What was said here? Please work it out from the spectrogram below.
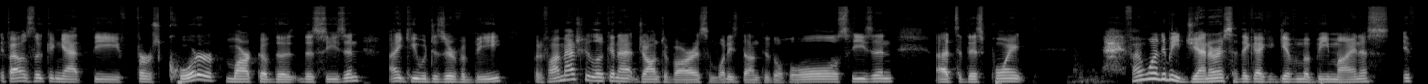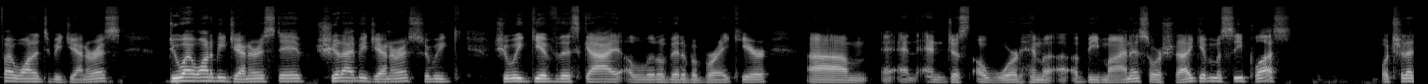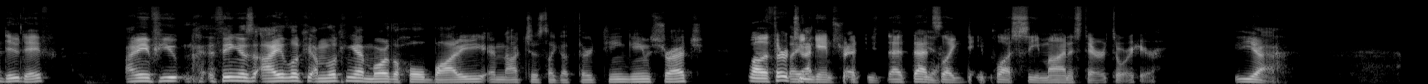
if I was looking at the first quarter mark of the the season, I think he would deserve a B. But if I'm actually looking at John Tavares and what he's done through the whole season uh, to this point, if I wanted to be generous, I think I could give him a B minus. If I wanted to be generous, do I want to be generous, Dave? Should I be generous? Should we should we give this guy a little bit of a break here, um, and and just award him a, a B minus, or should I give him a C plus? What should I do, Dave? I mean, if you the thing is, I look, I'm looking at more of the whole body and not just like a 13 game stretch. Well, the 13 like, game I, stretch that that's yeah. like D plus C minus territory here. Yeah,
